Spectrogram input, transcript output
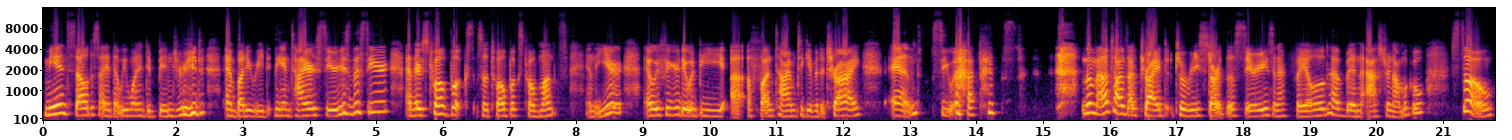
Me and Sel decided that we wanted to binge read and buddy read the entire series this year, and there's 12 books, so 12 books, 12 months in the year, and we figured it would be a, a fun time to give it a try and see what happens. The amount of times I've tried to restart this series and I've failed have been astronomical. So,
